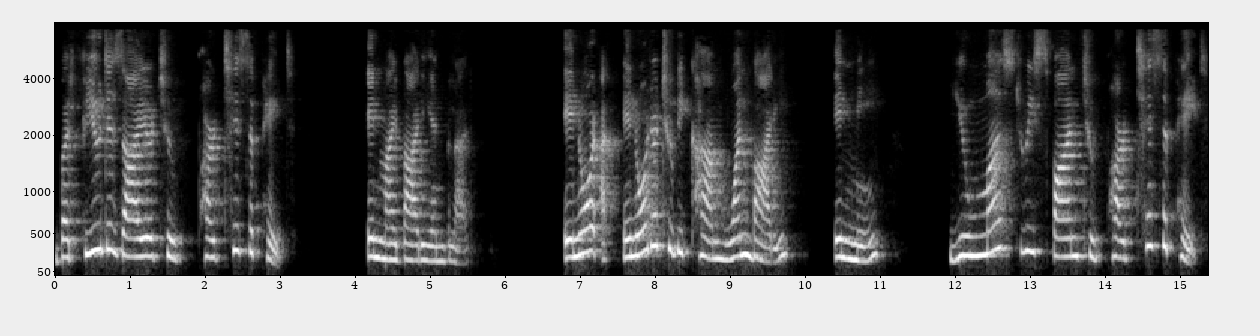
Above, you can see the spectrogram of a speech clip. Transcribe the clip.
but few desire to participate in my body and blood. In, or, in order to become one body in me, you must respond to participate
